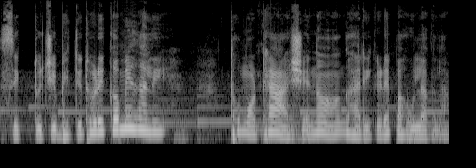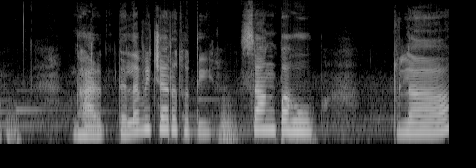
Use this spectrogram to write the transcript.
सिक्तूची भीती थोडी कमी झाली. तो मोठ्या आशेनं घारीकडे पाहू लागला. घार त्याला विचारत होती सांग पाहू तुला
